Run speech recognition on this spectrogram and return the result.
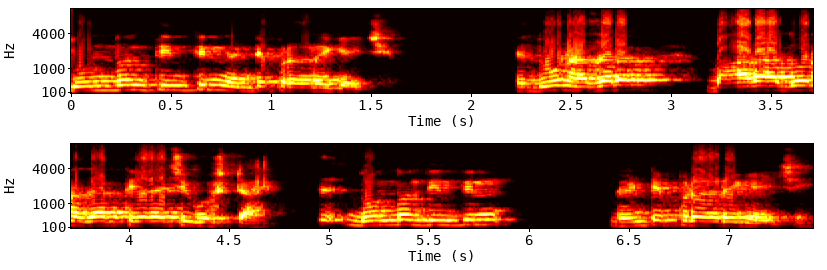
दोन दोन तीन तीन घंटे प्रहरे घ्यायचे. हे दोन हजार बारा दोन हजार तेराची गोष्ट आहे. ते दोन दोन तीन तीन घंटे प्रहरे घ्यायचे.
